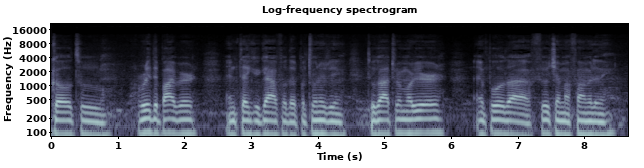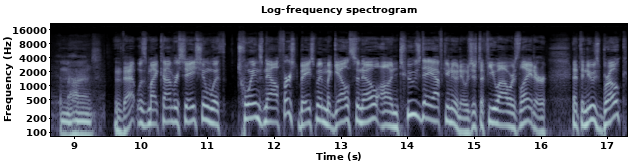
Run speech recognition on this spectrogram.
go to read the Bible and thank you, God, for the opportunity to go three more years and put the future of my family in my hands. That was my conversation with Twins now first baseman Miguel Sano on Tuesday afternoon. It was just a few hours later that the news broke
